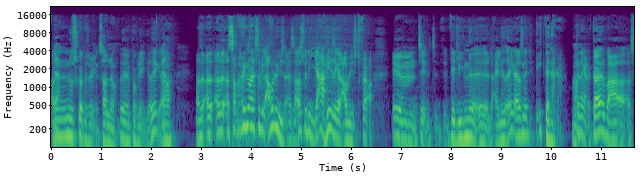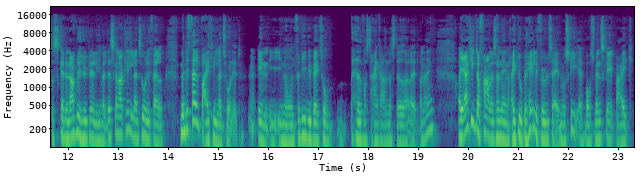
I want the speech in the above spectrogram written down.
og Ja. nu skulle jeg besøge hende. Sådan nu. øh, på kollegiet, ikke? Ja. Og, og, og, og, og, så var der ikke nogen af os, der ville aflyse, altså også fordi jeg har helt sikkert aflyst før øhm, til, til, ved lignende øh, lejligheder, ikke? Og sådan lidt, ikke den her gang. Nej. Den her gang, der gør jeg det bare, og, og så skal det nok blive hyggeligt alligevel. Det skal nok helt naturligt falde. Men det faldt bare ikke helt naturligt mm. ind i, i nogen, fordi vi begge to havde vores tanker andre steder eller et eller andet, ikke? Og jeg gik derfra med sådan en rigtig ubehagelig følelse af, at måske at vores venskab bare ikke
